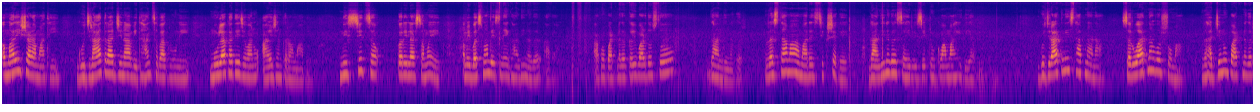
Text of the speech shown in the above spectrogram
અમારી શાળામાંથી ગુજરાત રાજ્યના વિધાનસભા ગૃહની મુલાકાતે જવાનું આયોજન કરવામાં આવ્યું. નિશ્ચિત કરેલા સમયે અમે બસમાં બેસીને ગાંધીનગર આવ્યા. આપણું પાટનગર કયું બાળ દોસ્તો? ગાંધીનગર. રસ્તામાં અમારે શિક્ષકે ગાંધીનગર શહેર વિશે ટૂંકમાં માહિતી આપી. ગુજરાતની સ્થાપનાના શરૂઆતના વર્ષોમાં રાજ્યનું પાટનગર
